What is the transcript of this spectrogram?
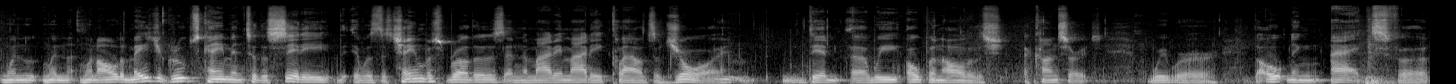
when when when all the major groups came into the city, it was the Chambers Brothers and the Mighty Mighty Clouds of Joy. Did uh, we open all of the sh- concerts? We were the opening acts for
